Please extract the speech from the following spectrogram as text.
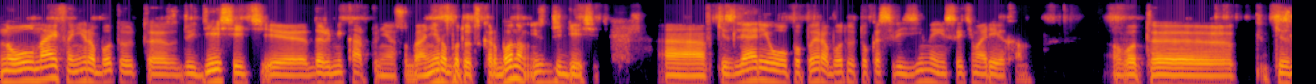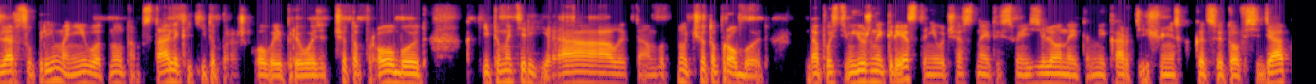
Но All Knife, они работают э, с G10, э, даже Микарту не особо. Они работают с карбоном и с G10. А, в Кизляре ОПП работают только с резиной и с этим орехом. Вот э, Кизляр Суприм, они вот, ну, там, стали какие-то порошковые привозят, что-то пробуют, какие-то материалы, там, вот, ну, что-то пробуют. Допустим, Южный Крест, они вот сейчас на этой своей зеленой там микарте еще несколько цветов сидят,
